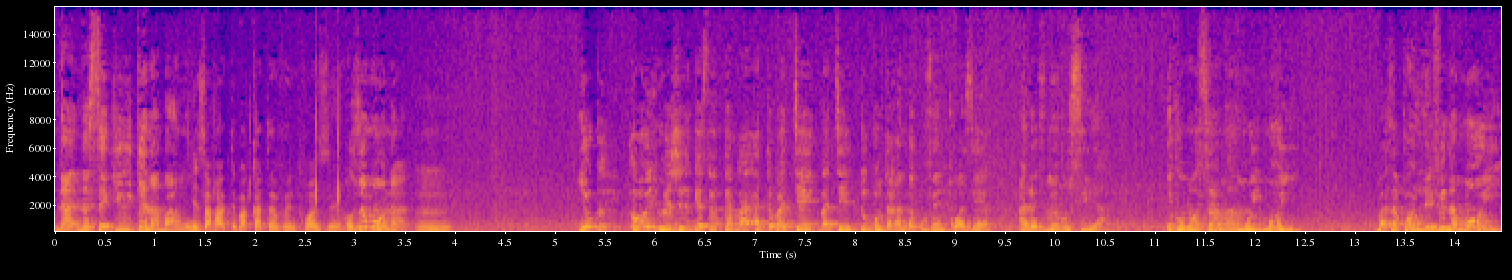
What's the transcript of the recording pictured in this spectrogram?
na, na sécurité na bango ezaka te bakata 23 heures ozomona mm. oimagine ke ata batie tokotaka ndako 23 heures enlèvement ekosila ekoma osala ma moi moi baza koenleve na moi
